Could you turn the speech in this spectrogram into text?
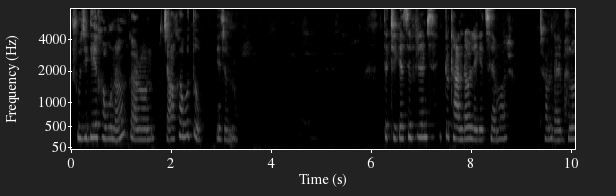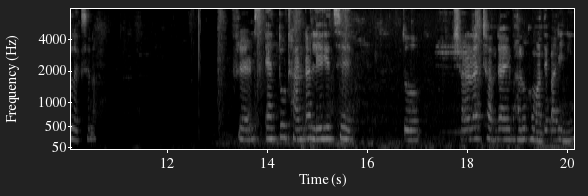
সুজি দিয়ে খাব না, কারণ চা খাব তো। এজন্য। তো ঠিক আছে ফ্রেন্ডস একটু ঠান্ডাও লেগেছে আমার। ঠান্ডায় ভালো লাগছে না। ফ্রেন্ডস এত ঠান্ডা লেগেছে। তো সারা রাত ঠান্ডায় ভালো ঘুমাতে পারিনি।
